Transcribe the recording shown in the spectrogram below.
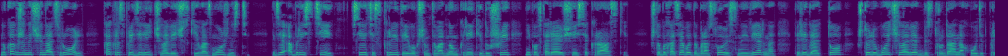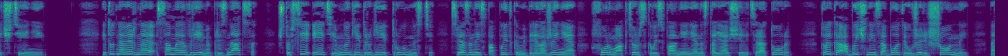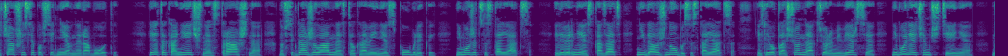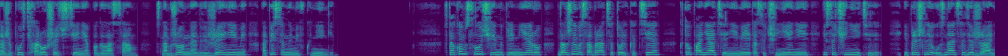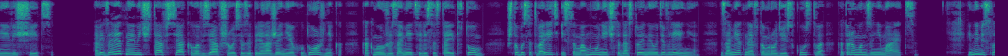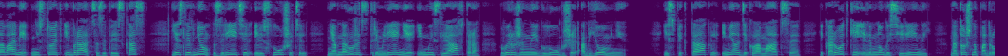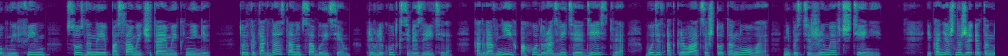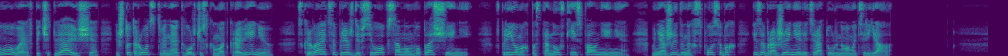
Но как же начинать роль, как распределить человеческие возможности, где обрести все эти скрытые, в общем-то, в одном крике души неповторяющиеся краски, чтобы хотя бы добросовестно и верно передать то, что любой человек без труда находит при чтении. И тут, наверное, самое время признаться, что все эти и многие другие трудности, связанные с попытками переложения в форму актерского исполнения настоящей литературы, только обычные заботы уже решенной, начавшейся повседневной работы. И это конечное, страшное, но всегда желанное столкновение с публикой не может состояться, или вернее сказать, не должно бы состояться, если воплощенная актерами версия не более чем чтение, даже пусть хорошее чтение по голосам, снабженное движениями, описанными в книге. В таком случае на премьеру должны бы собраться только те, кто понятия не имеет о сочинении, и сочинители, и пришли узнать содержание вещицы. А ведь заветная мечта всякого взявшегося за переложение художника, как мы уже заметили, состоит в том, чтобы сотворить и самому нечто достойное удивления, заметное в том роде искусства, которым он занимается. Иными словами, не стоит и браться за пересказ, если в нем зритель или слушатель не обнаружит стремления и мысли автора, выраженные глубже, объемнее. И спектакль, и мелодекламация, и короткий или многосерийный, дотошно подробный фильм, созданные по самой читаемой книге, только тогда станут событием, привлекут к себе зрителя, когда в них по ходу развития действия будет открываться что-то новое, непостижимое в чтении. И, конечно же, это новое, впечатляющее и что-то родственное творческому откровению скрывается прежде всего в самом воплощении, в приемах постановки и исполнения, в неожиданных способах изображения литературного материала.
